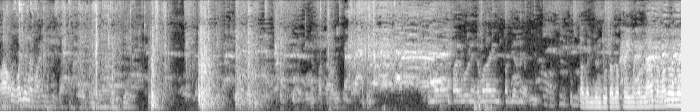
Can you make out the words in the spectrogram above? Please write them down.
Bako ka dyan. Tagal lundo taga pre yung lahat ng ano ano.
